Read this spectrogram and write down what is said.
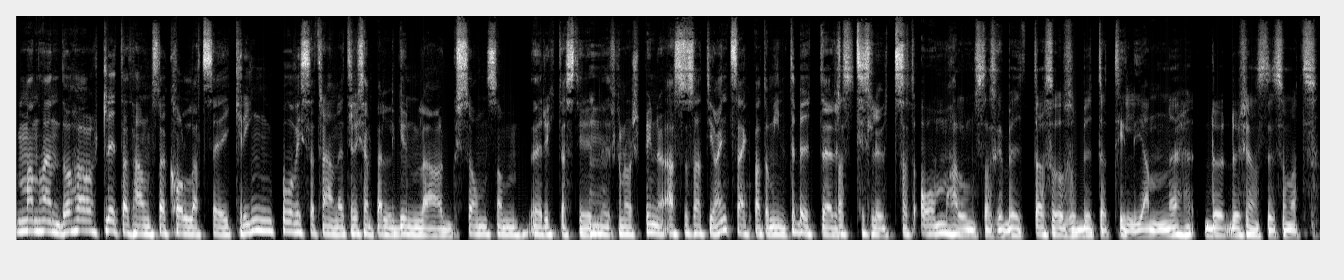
Man har ändå hört lite att Halmstad har kollat sig kring på vissa tränare. Till exempel Gunnlaugsson som ryktas till Mm. Norrköping nu. Alltså, så att jag är inte säker på att de inte byter Fast- till slut. Så att om Halmstad ska bytas och så byta till Janne, då, då känns det som att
